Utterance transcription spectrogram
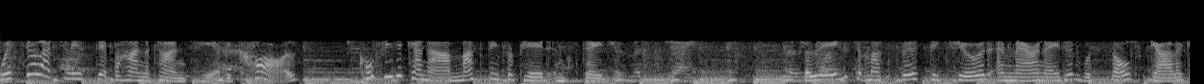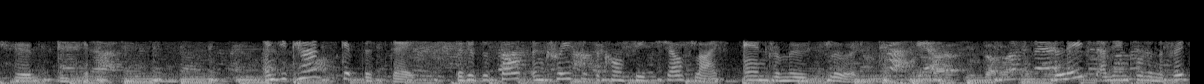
We're still actually a step behind the times here because confit de canard must be prepared in stages. The legs must first be cured and marinated with salt, garlic, herbs, and pepper. And you can't skip this stage because the salt increases the confit's shelf life and removes fluid. The legs are then put in the fridge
